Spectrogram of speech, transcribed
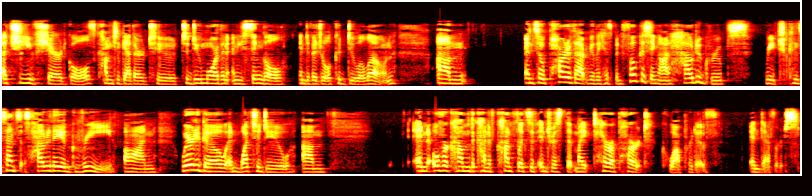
achieve shared goals, come together to, to do more than any single individual could do alone. Um, and so part of that really has been focusing on how do groups reach consensus? How do they agree on where to go and what to do? Um, and overcome the kind of conflicts of interest that might tear apart cooperative endeavors.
